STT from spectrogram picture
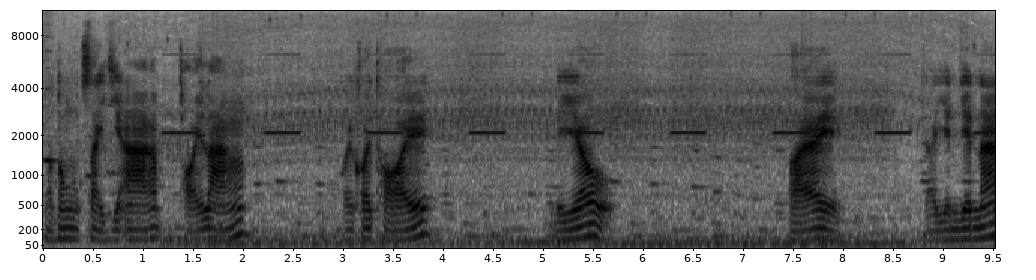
เราต้องใส่เกียร์ R ครับ ถอยหลัง ค่อยๆถอยเลี้ยว ไปใจเย็นๆนะ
